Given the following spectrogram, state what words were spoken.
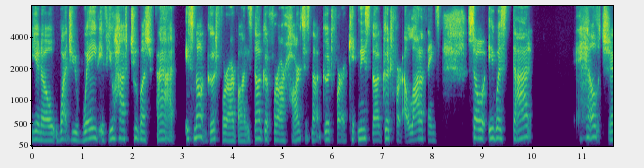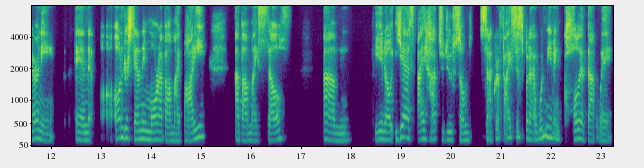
you know, what you weigh. If you have too much fat, it's not good for our body. it's not good for our hearts, it's not good for our kidneys, not good for a lot of things. So it was that health journey and understanding more about my body, about myself. Um, you know, yes, I had to do some sacrifices, but I wouldn't even call it that way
